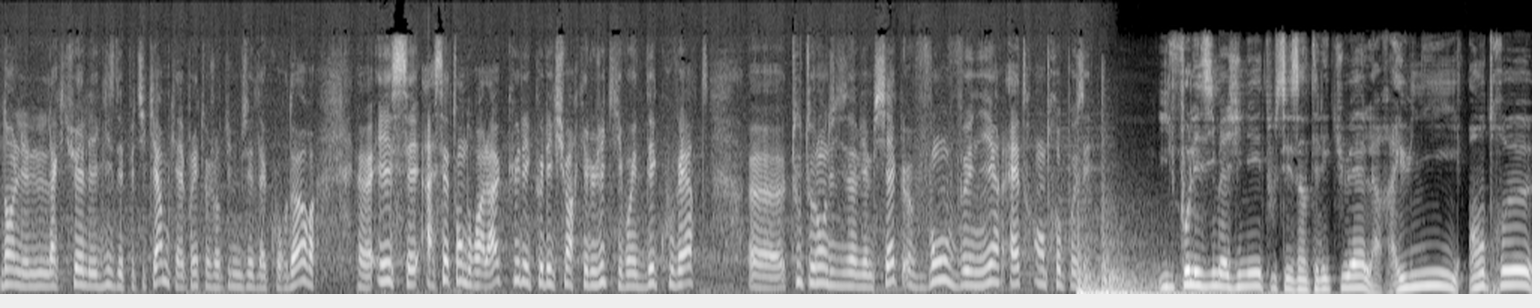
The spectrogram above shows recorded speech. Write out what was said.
dans l'actuelle église des Petits Carmes, qui abrite aujourd'hui le musée de la Cour d'Or. Euh, et c'est à cet endroit-là que les collections archéologiques qui vont être découvertes euh, tout au long du 19e siècle vont venir être entreposées. Il faut les imaginer, tous ces intellectuels réunis entre eux,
